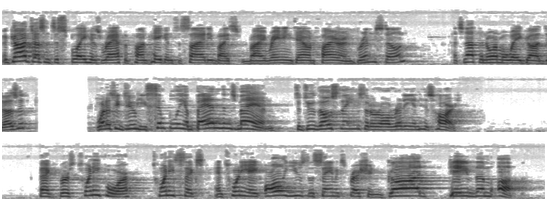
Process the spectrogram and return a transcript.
But God doesn't display his wrath upon pagan society by, by raining down fire and brimstone. That's not the normal way God does it. What does he do? He simply abandons man to do those things that are already in his heart. In fact, verse 24, 26, and 28 all use the same expression. God gave them up.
